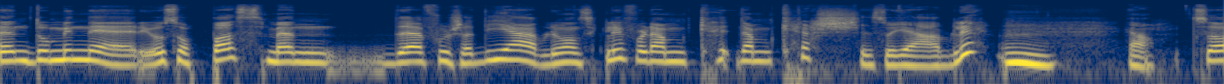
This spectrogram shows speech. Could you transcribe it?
Den dominerer jo såpass, men det er fortsatt jævlig vanskelig, for de, de krasjer så jævlig. Mm. Ja, så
